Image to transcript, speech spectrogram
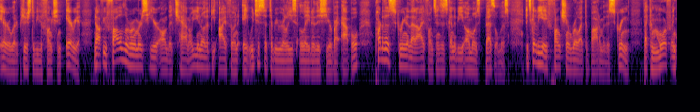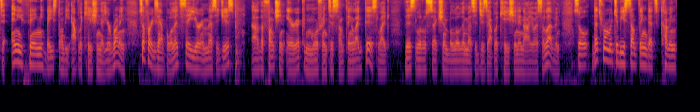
area, what appears to be the function area. Now if you follow the rumors here on the channel, you know that the iPhone 8, which is set to be released later this year by Apple, part of the screen of that iPhone, since it's going to be almost bezel-less. It's going to be a function row at the bottom of the screen that can morph into anything based on the application that you're running. So for example, let's say you're in messages, uh, the function area could morph into something like this, like this little section below the messages application in iOS 11. So that's rumored to be something that's coming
